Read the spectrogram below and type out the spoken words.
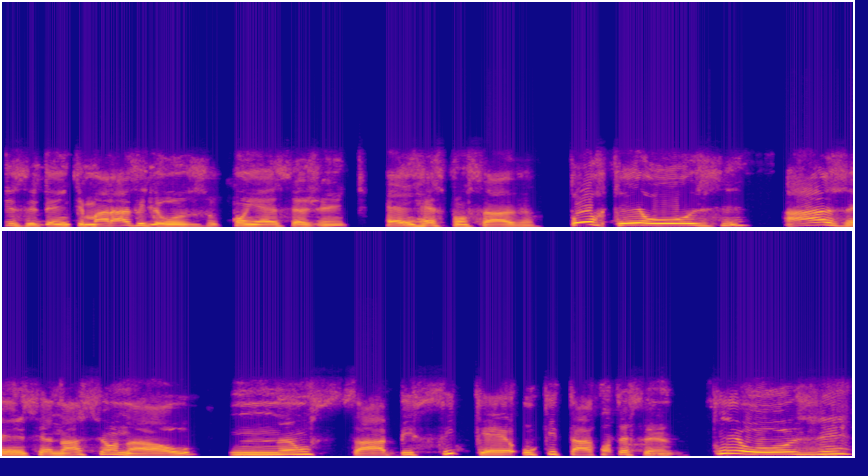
presidente maravilhoso conhece a gente, é irresponsável. Porque hoje a Agência Nacional não sabe sequer o que está acontecendo. Que hoje,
